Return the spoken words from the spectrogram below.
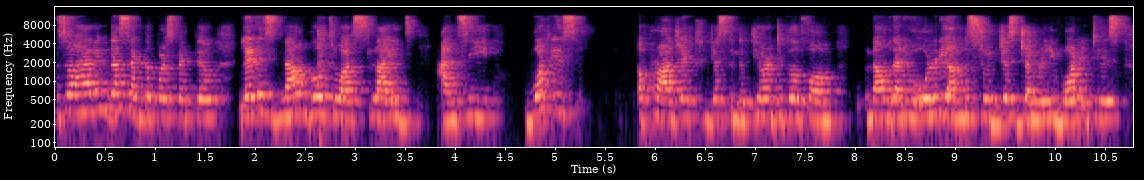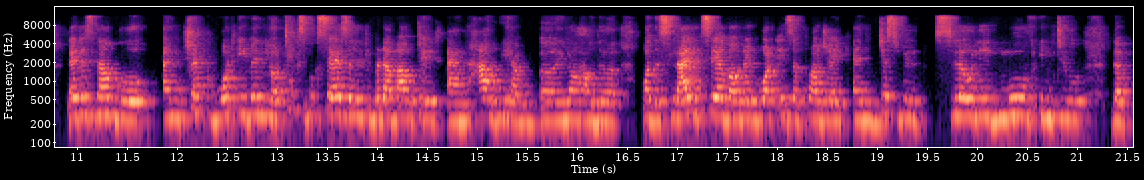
so having thus set the perspective, let us now go to our slides and see what is a project just in the theoretical form. Now that you already understood just generally what it is, let us now go and check what even your textbook says a little bit about it and how we have, uh, you know, how the what the slides say about it, what is a project, and just will slowly move into the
